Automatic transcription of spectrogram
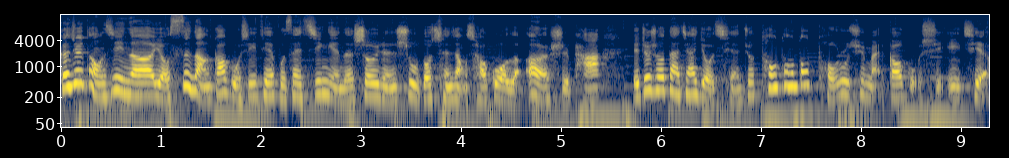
根据统计呢，有四档高股息 ETF 在今年的收益人数都成长超过了二十趴，也就是说，大家有钱就通通都投入去买高股息 ETF。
